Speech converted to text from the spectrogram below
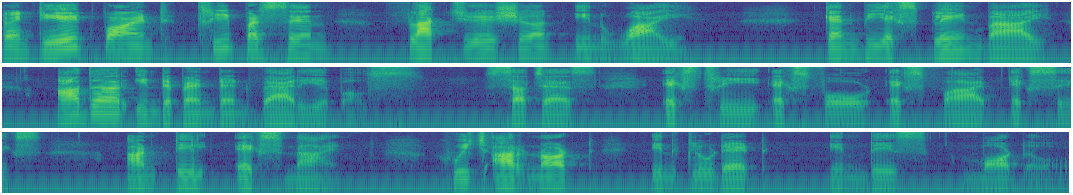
28.3% fluctuation in Y can be explained by other independent variables such as x3, x4, x5, x6 until x9 which are not included in this model.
